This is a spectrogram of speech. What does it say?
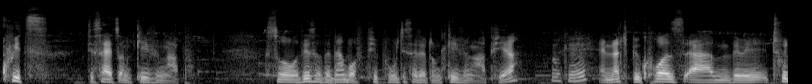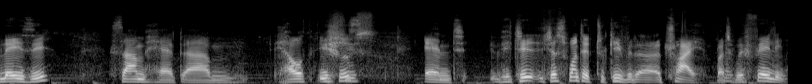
Quits, decides on giving up. So these are the number of people who decided on giving up here. Okay. And not because um, they were too lazy. Some had um, health issues, Issues. and they just wanted to give it a try, but we're failing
